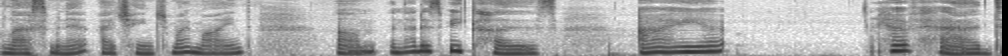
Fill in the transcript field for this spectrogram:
last minute. I changed my mind, um, and that is because I have had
